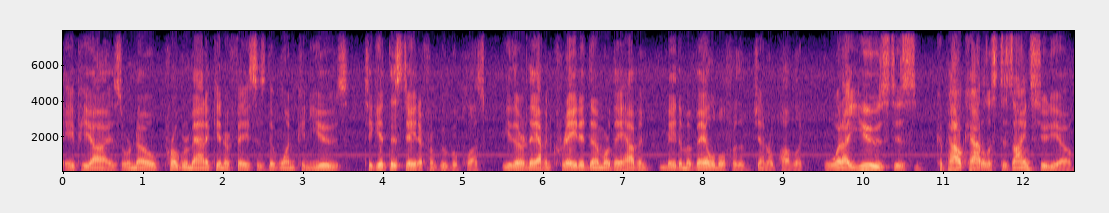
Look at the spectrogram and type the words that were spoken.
APIs or no programmatic interfaces that one can use to get this data from Google+. Either they haven't created them or they haven't made them available for the general public. What I used is Kapow Katalyst Design Studio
